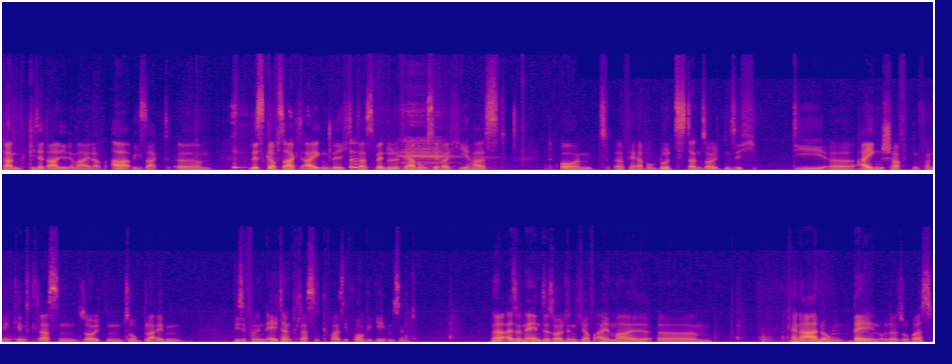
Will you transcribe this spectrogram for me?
dann kriegt der Daniel immer einen ab. Aber wie gesagt, ähm, Liskov sagt eigentlich, dass wenn du eine Vererbungshierarchie hast und äh, Vererbung nutzt, dann sollten sich die äh, Eigenschaften von den Kindklassen sollten so bleiben, wie sie von den Elternklassen quasi vorgegeben sind. Ne? Also eine Ente sollte nicht auf einmal, ähm, keine Ahnung, bellen oder sowas,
